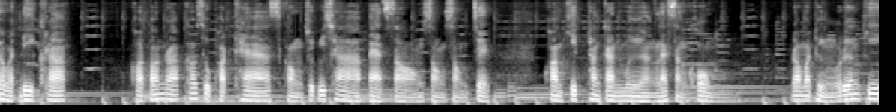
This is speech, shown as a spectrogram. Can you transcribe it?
สวัสดีครับ ขอต้อนรับเข้าสู่พอดแคสต์ของชุดวิชา 82227 ความคิดทางการเมืองและสังคม เรามาถึงเรื่องที่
